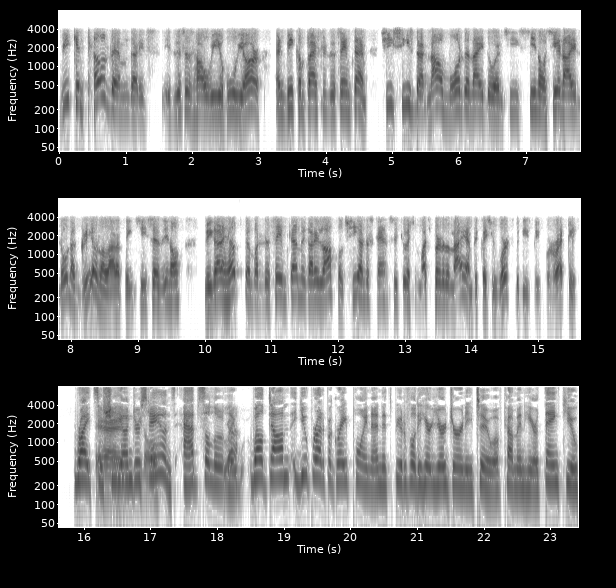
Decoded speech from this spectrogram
we can tell them that it's it, this is how we who we are and be compassionate at the same time. She sees that now more than I do, and she you know she and I don't agree on a lot of things. She says you know we got to help them, but at the same time, we got to be lawful. She understands the situation much better than I am because she works with these people directly. Right. So And, she you know, understands. Absolutely. Yeah. Well, Dom, you brought up a great point, and it's beautiful to hear your journey too of coming here. Thank you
